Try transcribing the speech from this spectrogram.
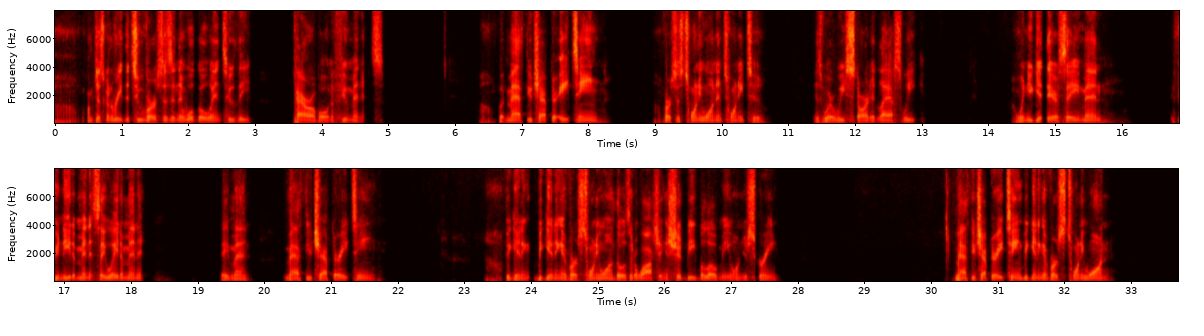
um, I'm just going to read the two verses and then we'll go into the parable in a few minutes. Uh, but Matthew chapter 18, uh, verses 21 and 22 is where we started last week. When you get there, say amen. If you need a minute, say wait a minute. Amen. Matthew chapter 18. Uh, beginning beginning at verse 21. Those that are watching, should be below me on your screen. Matthew chapter 18, beginning of verse 21.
